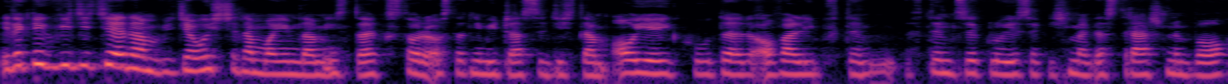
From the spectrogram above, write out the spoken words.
I tak jak widzicie, tam widziałyście na moim tam Insta story ostatnimi czasy gdzieś tam ojejku, ten owalip w tym, w tym cyklu jest jakiś mega straszny, bo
